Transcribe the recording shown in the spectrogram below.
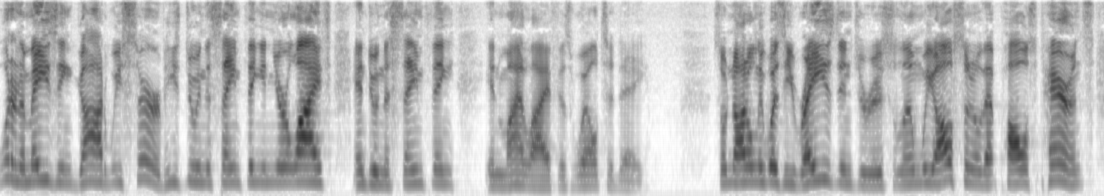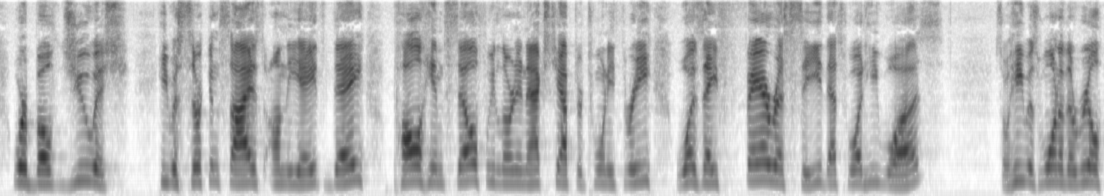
What an amazing God we serve. He's doing the same thing in your life and doing the same thing in my life as well today. So, not only was he raised in Jerusalem, we also know that Paul's parents were both Jewish. He was circumcised on the eighth day. Paul himself, we learn in Acts chapter 23, was a Pharisee. That's what he was. So he was one of the real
